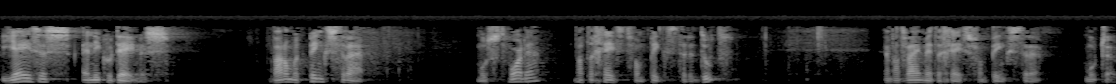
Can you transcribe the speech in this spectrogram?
Jezus en Nicodemus. Waarom het Pinksteren moest worden, wat de geest van Pinksteren doet en wat wij met de geest van Pinksteren moeten.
